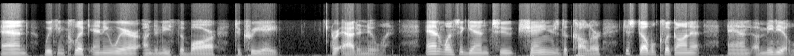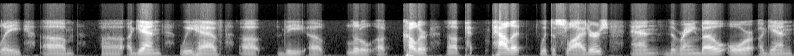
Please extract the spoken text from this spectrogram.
And we can click anywhere underneath the bar to create or add a new one. And once again, to change the color, just double click on it and immediately um, uh, again we have uh, the uh, little uh, color uh, palette with the sliders and the rainbow or again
